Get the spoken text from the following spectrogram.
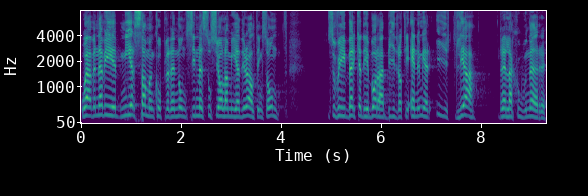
Och även när vi är mer sammankopplade än någonsin med sociala medier och allting sånt, så verkar det bara bidra till ännu mer ytliga relationer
